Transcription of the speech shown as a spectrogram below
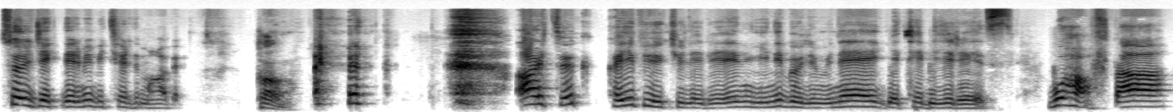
Söyleyeceklerimi bitirdim abi. Tamam. Artık Kayıp Öyküler'in yeni bölümüne geçebiliriz. Bu hafta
